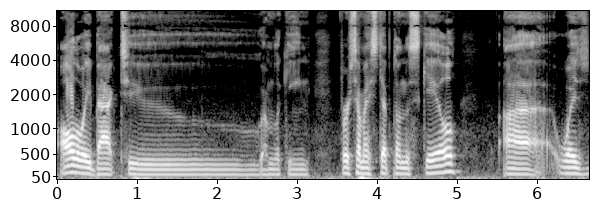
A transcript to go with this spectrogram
all the way back to I'm looking first time I stepped on the scale uh, was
